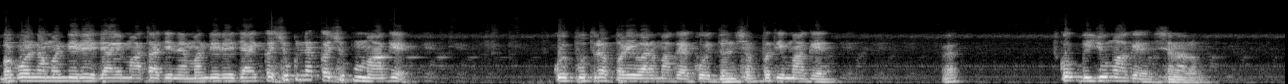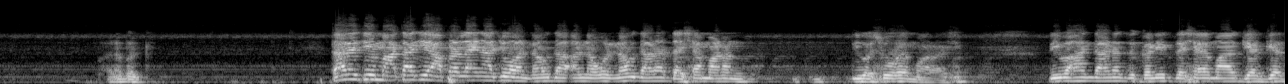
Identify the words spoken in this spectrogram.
ભગવાનના મંદિરે જાય, માતાજીને મંદિરે જાય, કશુંક ને કશુંક માગે. કોઈ પુત્ર પરિવાર માગે, કોઈ ધન સંપત્તિ માગે કોઈક બીજું માગે સનારામ બરાબર? તારે જે માતાજી આપણા લાઈન આજો આ નવ નવ નવ દાડા દશામાના દિવસો હોય મહારાજ. દિવાહન દાડા ગણિત દશામાં ઘેર ઘેર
